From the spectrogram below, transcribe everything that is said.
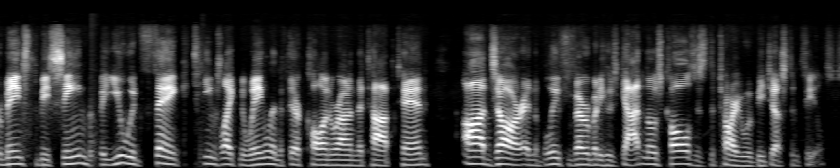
Remains to be seen. But you would think teams like New England, if they're calling around in the top 10, odds are, and the belief of everybody who's gotten those calls is the target would be Justin Fields.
